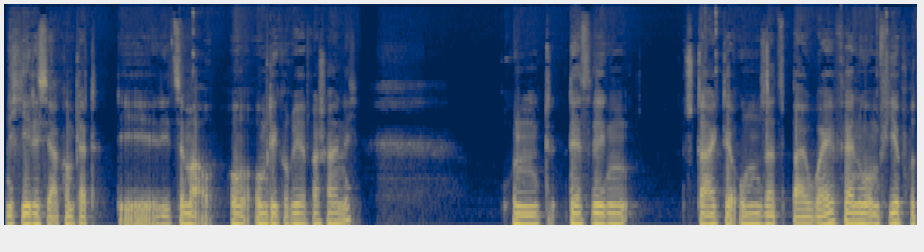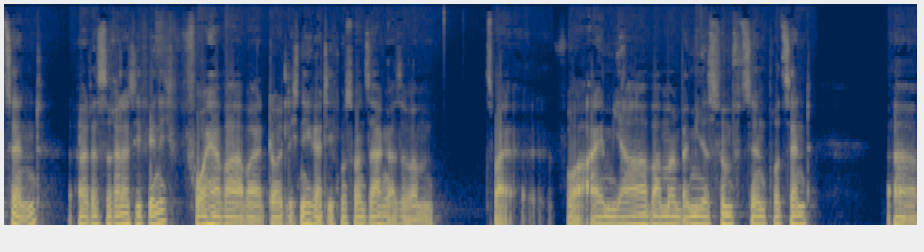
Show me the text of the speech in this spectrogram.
nicht jedes Jahr komplett die, die Zimmer umdekoriert wahrscheinlich. Und deswegen steigt der Umsatz bei Wayfair nur um vier Prozent äh, das ist relativ wenig. Vorher war aber deutlich negativ, muss man sagen. Also um, zwei, vor einem Jahr war man bei minus 15 Prozent äh,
